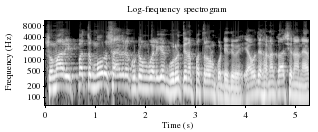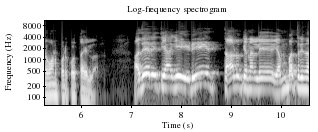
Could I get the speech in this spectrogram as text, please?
ಸುಮಾರು ಇಪ್ಪತ್ತ್ಮೂರು ಸಾವಿರ ಕುಟುಂಬಗಳಿಗೆ ಗುರುತಿನ ಪತ್ರವನ್ನು ಕೊಟ್ಟಿದ್ದೀವಿ. ಯಾವುದೇ ಹಣಕಾಸಿನ ನೆರವನ್ನು ಪಡ್ಕೊಳ್ತಾ ಇಲ್ಲ. ಅದೇ ರೀತಿಯಾಗಿ ಇಡೀ ತಾಲೂಕಿನಲ್ಲಿ ಎಂಬತ್ತರಿಂದ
